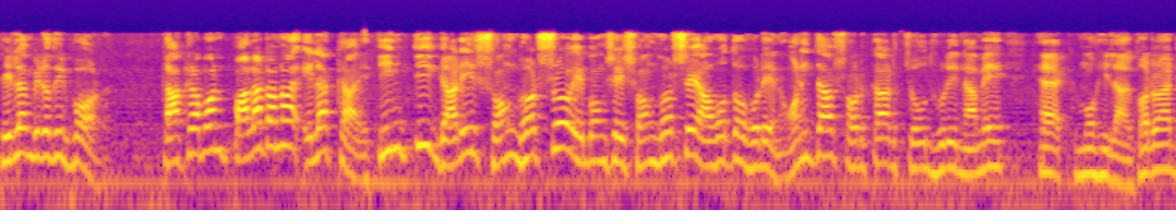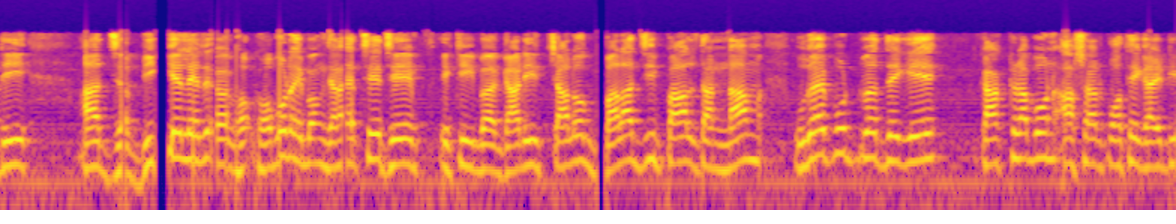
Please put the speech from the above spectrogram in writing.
ফিরলাম বিরতির পর। কাকরাবন পালাটানা এলাকায় তিনটি গাড়ির সংঘর্ষ এবং সেই সংঘর্ষে আহত হলেন অনিতা সরকার চৌধুরী নামে এক মহিলা। ঘটনাটি আজ বিকেলের খবর এবং জানা যাচ্ছে যে একটি গাড়ির চালক বালাজি পাল, তার নাম উদয়পুর থেকে কাকরাবন আসার পথে গাড়িটি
